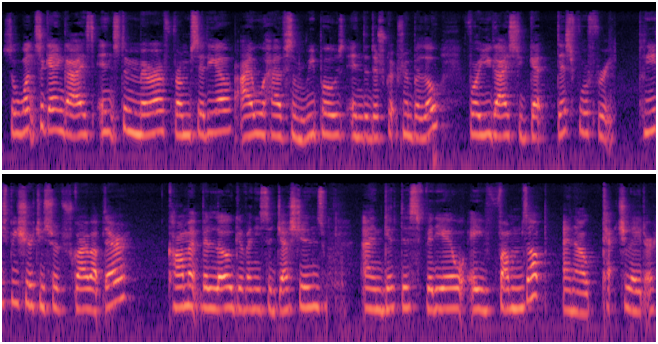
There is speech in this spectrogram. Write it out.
So once again guys, Instant Mirror from Cydia. I will have some repos in the description below for you guys to get this for free. Please be sure to subscribe up there, comment below, give any suggestions, and give this video a thumbs up, and I'll catch you later.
